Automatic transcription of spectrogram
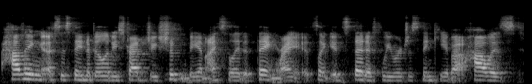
having a sustainability strategy shouldn't be an isolated thing, right? It's like instead if we were just thinking about how is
